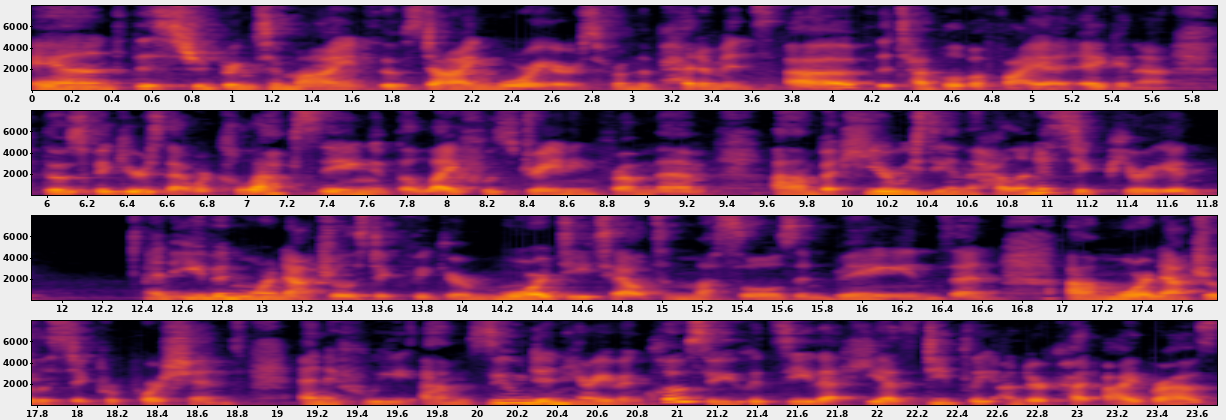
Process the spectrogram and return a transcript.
And this should bring to mind those dying warriors from the pediments of the Temple of Aphaia at Aegina, those figures that were collapsing, the life was draining from them. Um, but here we see in the Hellenistic period, an even more naturalistic figure, more detailed to muscles and veins and um, more naturalistic proportions. And if we um, zoomed in here even closer, you could see that he has deeply undercut eyebrows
